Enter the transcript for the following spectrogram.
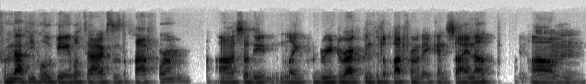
from that, people will be able to access the platform. Uh, so they like redirect into the platform. They can sign up. Um,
